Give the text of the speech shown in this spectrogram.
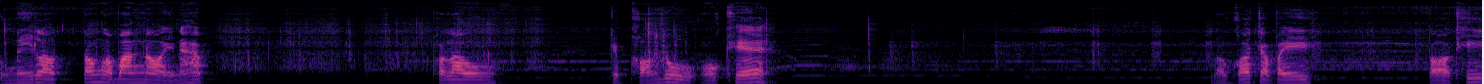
ตรงนี้เราต้องระวังหน่อยนะครับ เพราะเราเก็บของอยู่โอเค เราก็จะไปต่อที่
